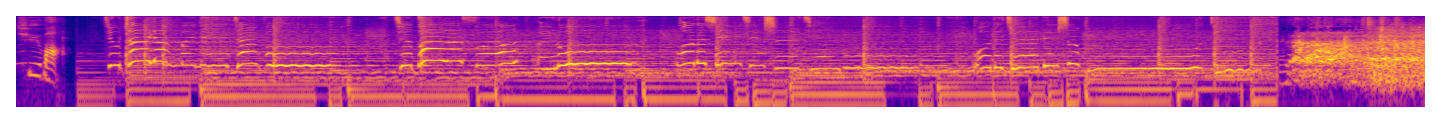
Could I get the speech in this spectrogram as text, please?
去吧，就这样被你征服，切断了所有退路。我的心情是坚固，我的决定是糊涂。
